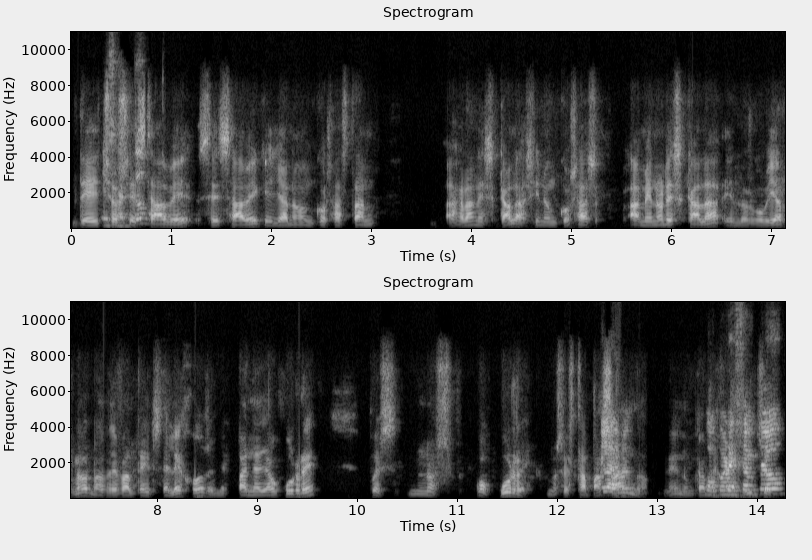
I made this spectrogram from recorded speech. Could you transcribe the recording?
De hecho, se sabe, se sabe que ya no en cosas tan a gran escala, sino en cosas a menor escala en los gobiernos, no hace falta irse lejos, en España ya ocurre, pues nos ocurre, nos está pasando. ¿eh? Nunca o por ejemplo,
